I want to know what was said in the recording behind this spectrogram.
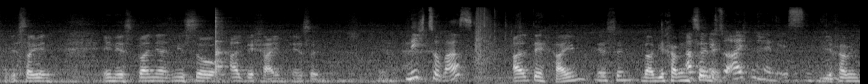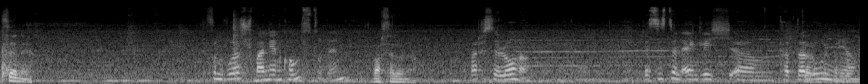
wir sagen in Spanien, nicht so alte Heimessen. Nicht so was? Alte Heimessen, weil wir haben Also Zähne. nicht so Altenheim essen. Wir haben Zähne. Von wo aus Spanien kommst du denn? Barcelona. Barcelona. Das ist dann eigentlich ähm, Katalonien.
